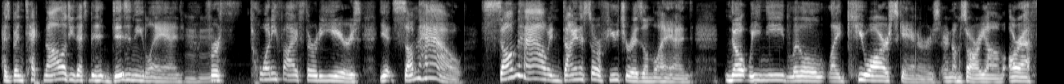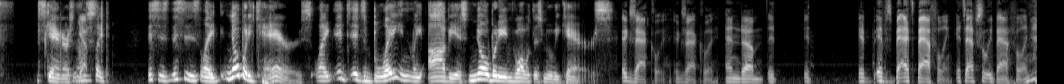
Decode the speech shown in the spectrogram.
has been technology that's been at disneyland Mhm. for 25 30 years yet somehow somehow in dinosaur futurism land no we need little like qr scanners and i'm sorry um rf scanners. And i'm just like this is this is like nobody cares. Like it's it's blatantly obvious nobody involved with this movie cares. Exactly, exactly. And um, it it it it's it's baffling. It's absolutely baffling.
